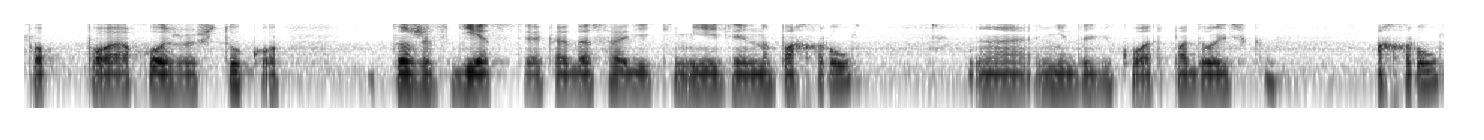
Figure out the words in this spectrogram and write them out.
по похожую штуку. Тоже в детстве, когда с родителями ездили на Пахру, э, недалеко от Подольска. Пахру.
